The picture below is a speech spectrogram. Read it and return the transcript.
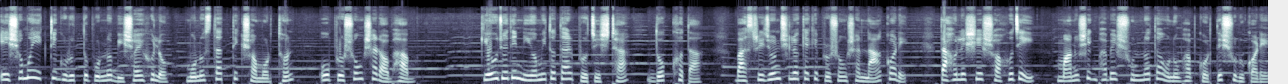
এ সময় একটি গুরুত্বপূর্ণ বিষয় হল মনস্তাত্ত্বিক সমর্থন ও প্রশংসার অভাব। কেউ যদি নিয়মিত তার প্রচেষ্টা, দক্ষতা বা সৃজনশীলতাকে প্রশংসা না করে, তাহলে সে সহজেই মানসিকভাবে শূন্যতা অনুভব করতে শুরু করে।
